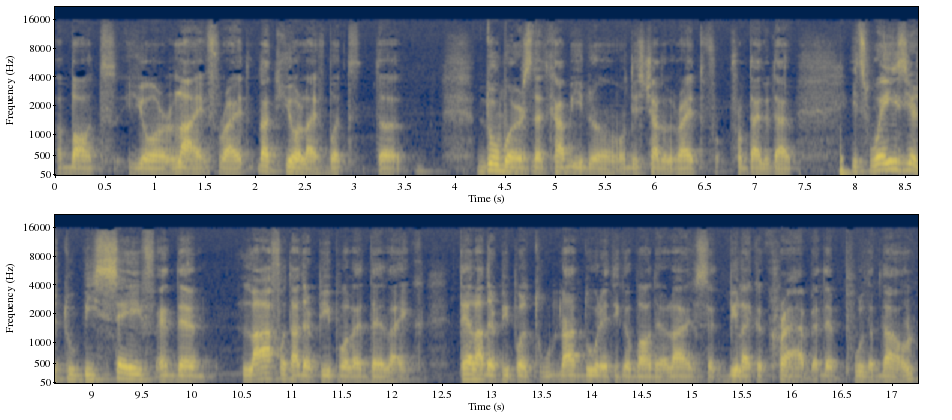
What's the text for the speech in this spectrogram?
about your life, right? Not your life, but the doomers that come in uh, on this channel, right, from, from time to time. It's way easier to be safe and then laugh at other people and then like tell other people to not do anything about their lives and be like a crab and then pull them down.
